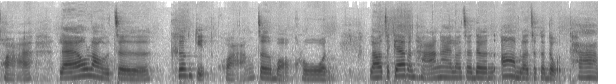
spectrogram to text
ขวา แล้วเราเจอเครื่องกีดขวางเจอบ่อโครน เราจะแก้ปัญหาไงเราจะเดินอ้อมเราจะกระโดดข้าม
